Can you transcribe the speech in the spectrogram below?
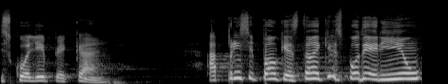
escolher pecar. A principal questão é que eles poderiam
